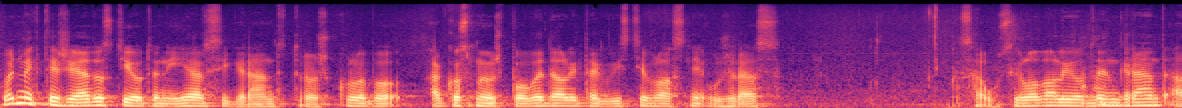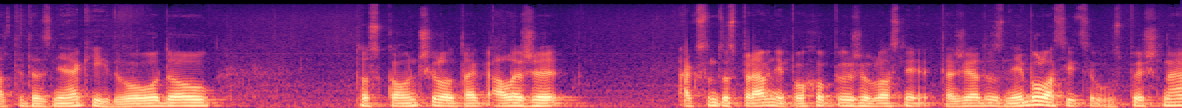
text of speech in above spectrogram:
Poďme k tej žiadosti o ten ERC grant trošku, lebo ako sme už povedali, tak vy ste vlastne už raz sa usilovali o ten grant a teda z nejakých dôvodov to skončilo tak, ale že ak som to správne pochopil, že vlastne tá žiadosť nebola síce úspešná,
